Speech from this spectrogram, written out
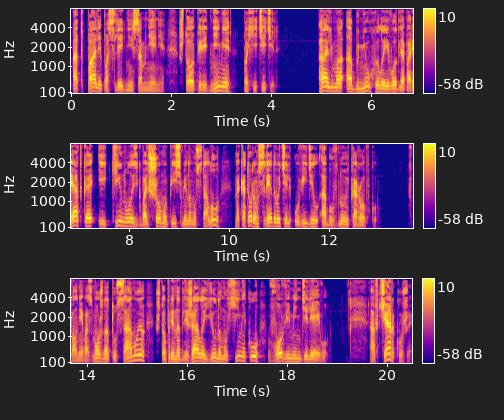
отпали последние сомнения, что перед ними похититель. Альма обнюхала его для порядка и кинулась к большому письменному столу, на котором следователь увидел обувную коробку. Вполне возможно, ту самую, что принадлежала юному химику Вове Менделееву. Овчарку же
